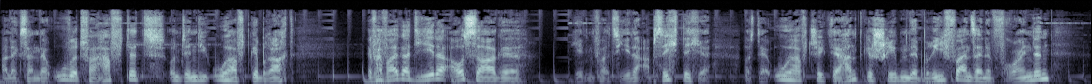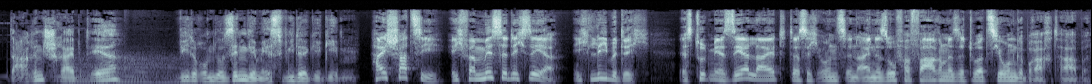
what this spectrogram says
Alexander U wird verhaftet und in die U-Haft gebracht. Er verweigert jede Aussage, jedenfalls jede absichtliche. Aus der U-Haft schickt er handgeschriebene Briefe an seine Freundin. Darin schreibt er, wiederum nur sinngemäß wiedergegeben. Hi Schatzi, ich vermisse dich sehr. Ich liebe dich. Es tut mir sehr leid, dass ich uns in eine so verfahrene Situation gebracht habe.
